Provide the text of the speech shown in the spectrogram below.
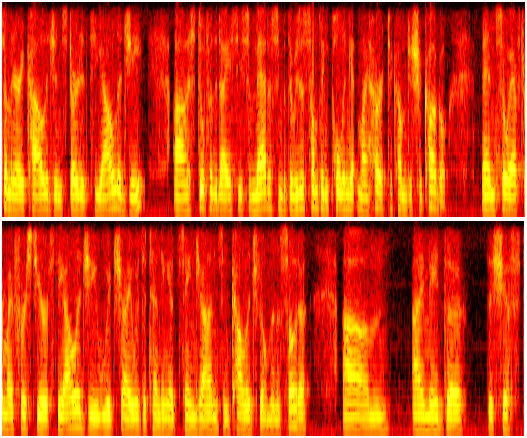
seminary college and started theology uh still for the diocese of madison but there was just something pulling at my heart to come to chicago. And so after my first year of theology which i was attending at st john's in collegeville minnesota um i made the the shift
